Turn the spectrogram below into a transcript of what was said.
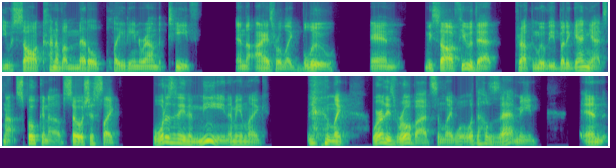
you saw kind of a metal plating around the teeth and the eyes were like blue. And we saw a few of that throughout the movie, but again, yeah, it's not spoken of. So it's just like, well, what does it even mean? I mean, like, like where are these robots and like what, what the hell does that mean? And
